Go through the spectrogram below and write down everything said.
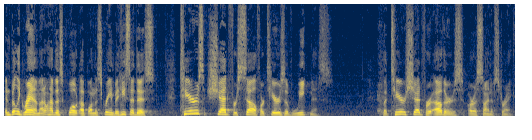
And Billy Graham, I don't have this quote up on the screen, but he said this Tears shed for self are tears of weakness, but tears shed for others are a sign of strength.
